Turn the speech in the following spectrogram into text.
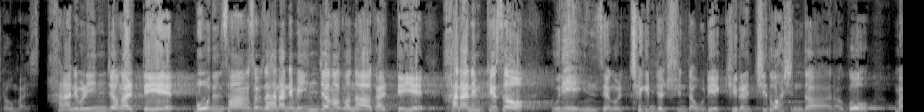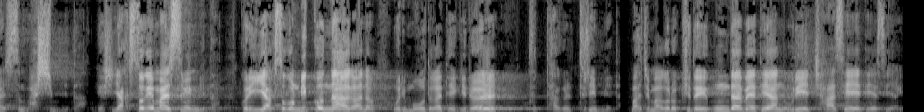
라고 말씀. 하나님을 인정할 때에 모든 상황 속에서 하나님을 인정하고 나아갈 때에 하나님께서 우리의 인생을 책임져 주신다. 우리의 길을 지도하신다라고 말씀하십니다. 이것이 약속의 말씀입니다. 그리고 이 약속을 믿고 나아가는 우리 모두가 되기를 부탁을 드립니다. 마지막으로 기도의 응답에 대한 우리의 자세에 대해서 이야기.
